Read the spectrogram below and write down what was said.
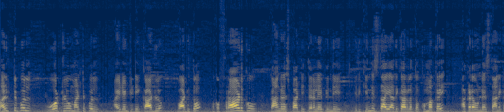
మల్టిపుల్ ఓట్లు మల్టిపుల్ ఐడెంటిటీ కార్డులు వాటితో ఒక ఫ్రాడ్కు కాంగ్రెస్ పార్టీ తెరలేపింది. ఇది కింది స్థాయి అధికారులతో కుమ్మక్కై అక్కడ ఉండే స్థానిక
